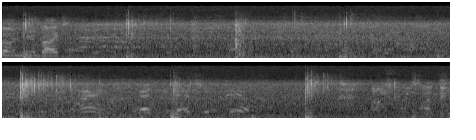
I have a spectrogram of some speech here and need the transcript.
Phone in your bag. I think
